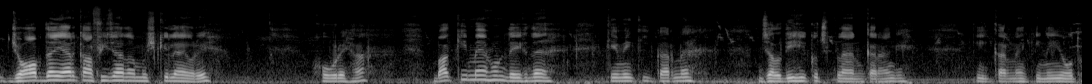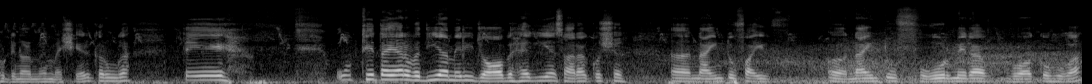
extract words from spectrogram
ਜੌਬ ਦਾ ਯਾਰ ਕਾਫੀ ਜ਼ਿਆਦਾ ਮੁਸ਼ਕਿਲ ਹੈ ਉਰੇ, ਹੋ ਰਿਹਾ। ਬਾਕੀ ਮੈਂ ਹੁਣ ਦੇਖਦਾ ਕਿਵੇਂ ਕੀ ਕਰਨਾ ਜਲਦੀ ਹੀ ਕੁਝ ਪਲਾਨ ਕਰਾਂਗੇ, ਕੀ ਕਰਨਾ ਕੀ ਨਹੀਂ, ਉਹ ਤੁਹਾਡੇ ਨਾਲ ਮੈਂ ਮੈਂ ਸ਼ੇਅਰ ਕਰੂੰਗਾ। ਤੇ ਉੱਥੇ ਤਾਂ ਯਾਰ ਵਧੀਆ ਮੇਰੀ ਜੌਬ ਹੈਗੀ ਹੈ ਸਾਰਾ ਕੁਝ 9 ਟੂ 5 9 ਟੂ 4 ਮੇਰਾ ਵਰਕ ਹੋਗਾ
